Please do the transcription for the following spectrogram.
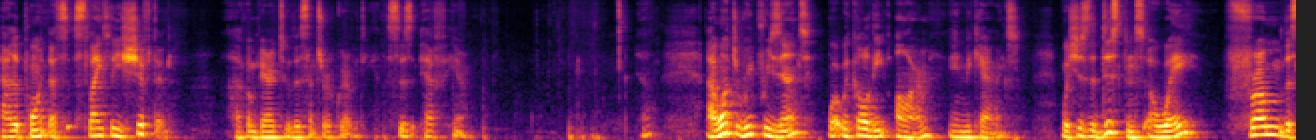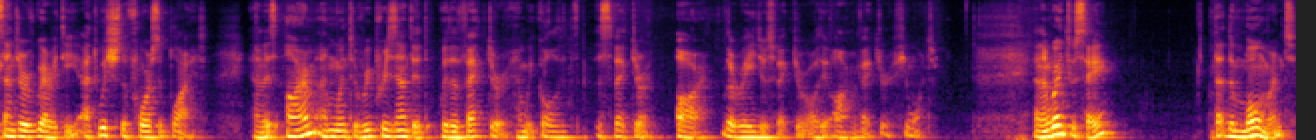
at a point that's slightly shifted uh, compared to the center of gravity. This is F here. I want to represent what we call the arm in mechanics, which is the distance away from the center of gravity at which the force applies. And this arm, I'm going to represent it with a vector, and we call it this vector r, the radius vector, or the arm vector, if you want. And I'm going to say that the moment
